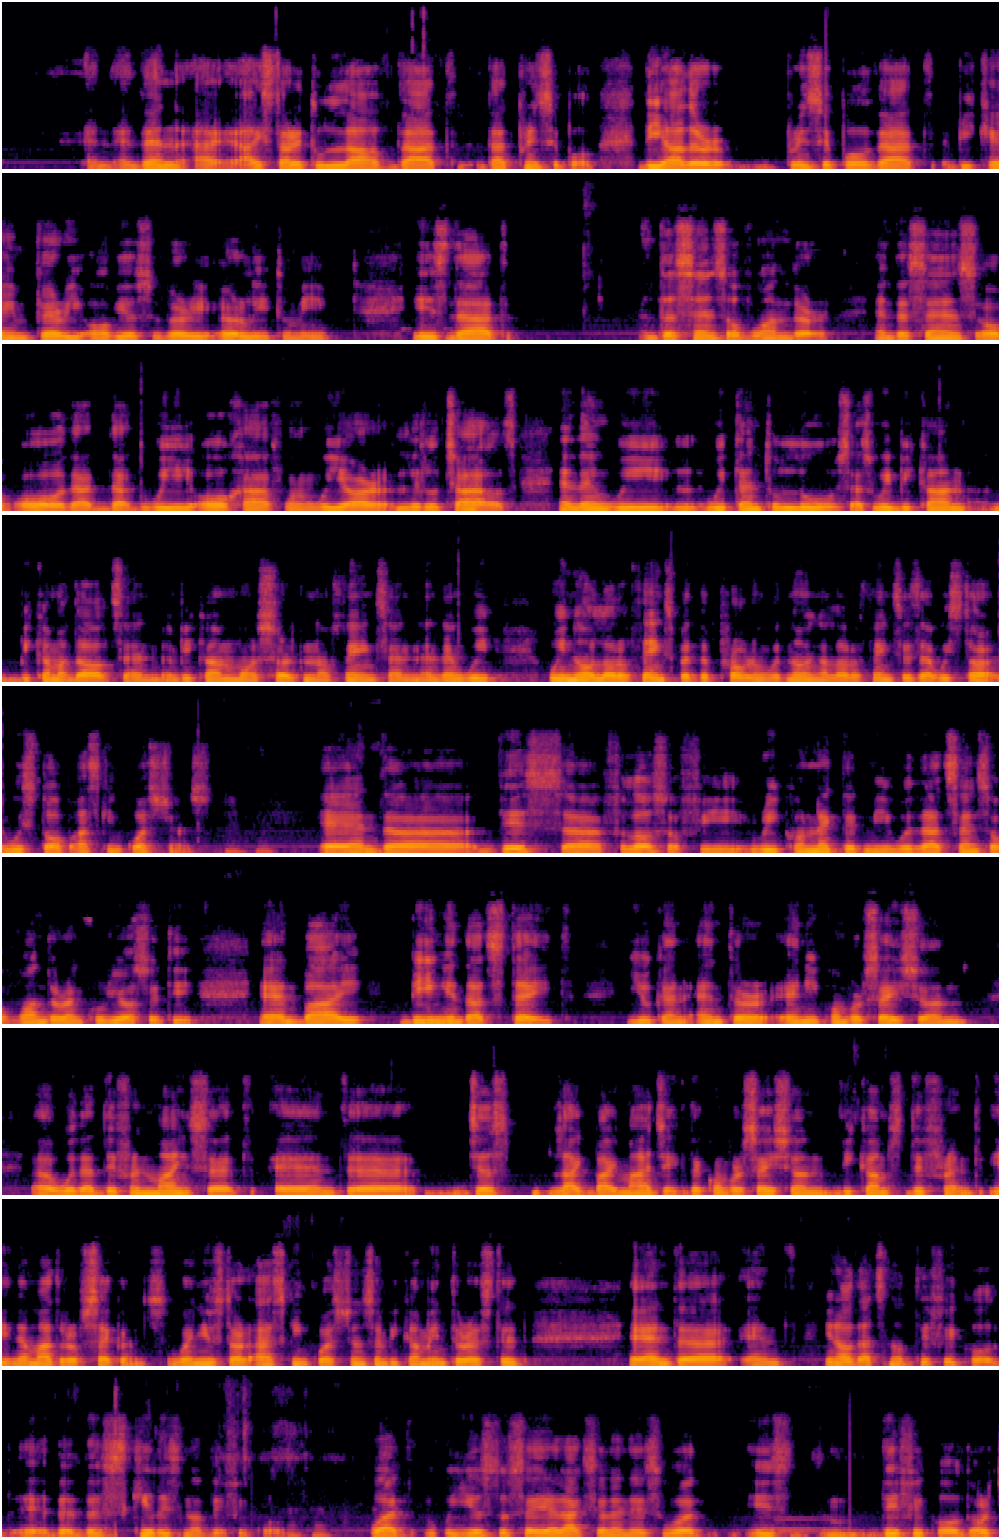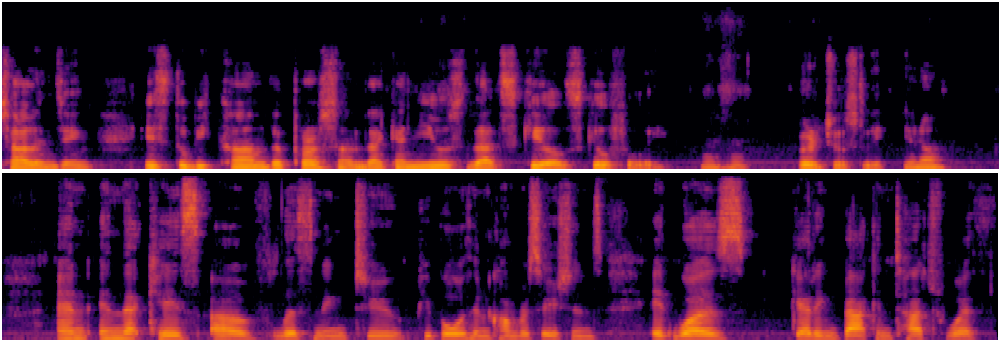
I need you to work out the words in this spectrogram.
and and then I, I started to love that that principle. The other principle that became very obvious very early to me is that the sense of wonder and the sense of awe that, that we all have when we are little childs. And then we we tend to lose as we become become adults and, and become more certain of things. And, and then we we know a lot of things. But the problem with knowing a lot of things is that we start we stop asking questions. And uh, this uh, philosophy reconnected me with that sense of wonder and curiosity. And by being in that state you can enter any conversation uh, with a different mindset, and uh, just like by magic, the conversation becomes different in a matter of seconds when you start asking questions and become interested, and uh, and you know that's not difficult. Uh, the the skill is not difficult. Mm-hmm. What we used to say at Axialent is what is difficult or challenging is to become the person that can use that skill skillfully, mm-hmm. virtuously. You know. And in that case of listening to people within conversations, it was getting back in touch with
